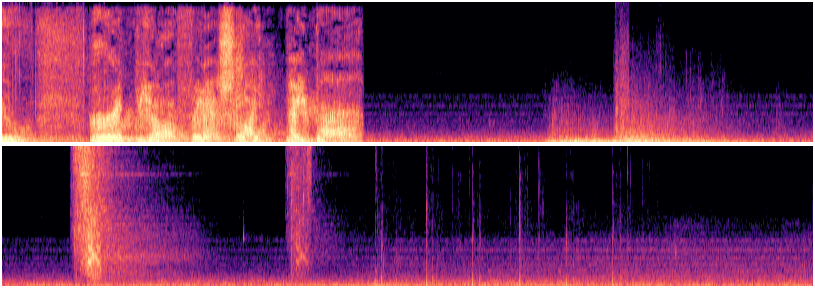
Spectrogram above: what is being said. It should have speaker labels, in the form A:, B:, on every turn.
A: you. Rip your flesh like paper.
